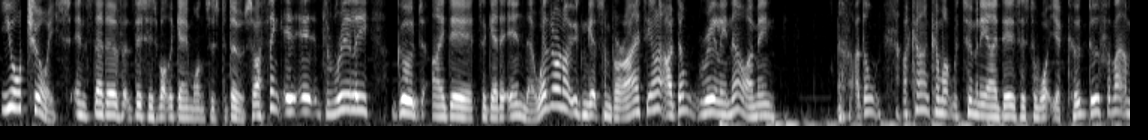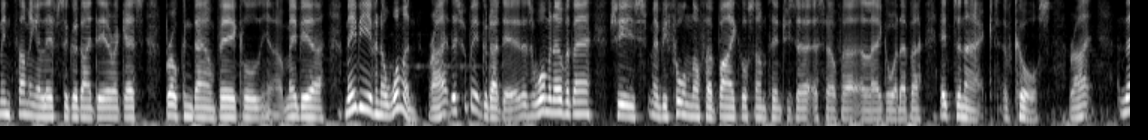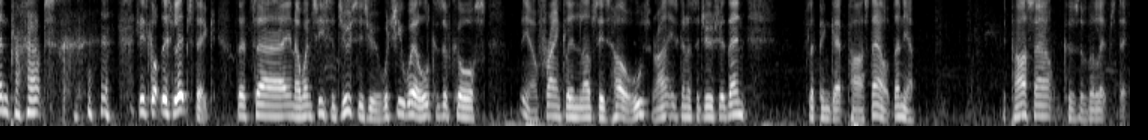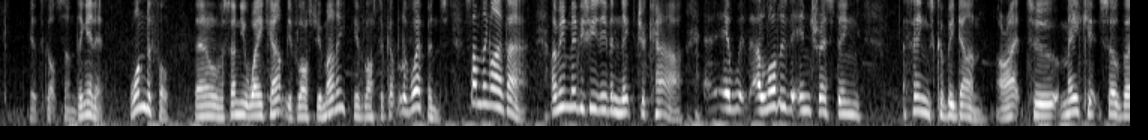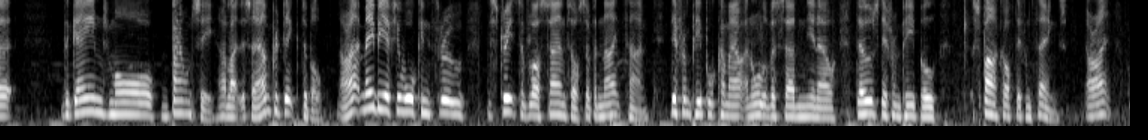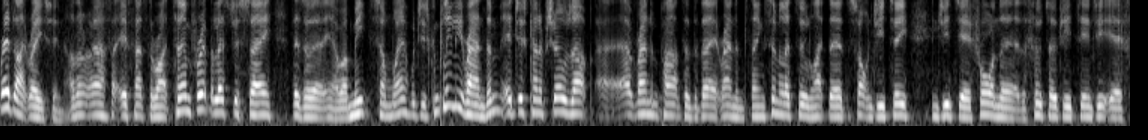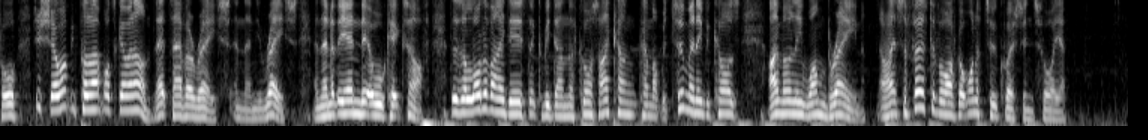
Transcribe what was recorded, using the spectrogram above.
your choice instead of this is what the game wants us to do. So I think it, it's a really good idea to get it in there. Whether or not you can get some variety on it, I don't really know. I mean, I don't, I can't come up with too many ideas as to what you could do for that. I mean, thumbing a lift's a good idea, I guess. Broken down vehicle, you know, maybe a, maybe even a woman, right? This would be a good idea. There's a woman over there. She's maybe fallen off her bike or something. She's hurt herself a, a leg or whatever. It's an act, of course, right? And then perhaps she's got this lipstick that, uh, you know, when she seduces you, which she will, because of course, you know, Franklin loves his hoes, right? He's going to seduce you. Then flipping get passed out, then you? You pass out because of the lipstick. It's got something in it. Wonderful. Then all of a sudden you wake up, you've lost your money, you've lost a couple of weapons. Something like that. I mean, maybe she's even nicked your car. Eh, it, a lot of interesting things could be done, alright, to make it so that the game's more bouncy, I'd like to say, unpredictable. Alright, maybe if you're walking through the streets of Los Santos a night time, different people come out and all of a sudden, you know, those different people spark off different things. All right, red light racing. I don't know if that's the right term for it, but let's just say there's a you know a meet somewhere which is completely random. It just kind of shows up at random parts of the day at random things, similar to like the, the Sultan GT in GTA 4 and the the Futo GT in GTA 4. Just show up, you pull up, what's going on? Let's have a race, and then you race, and then at the end it all kicks off. There's a lot of ideas that could be done. Of course, I can't come up with too many because I'm only one brain. All right, so first of all, I've got one of two questions for you.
